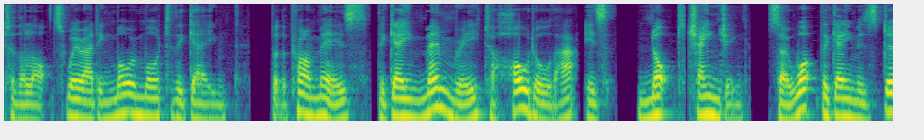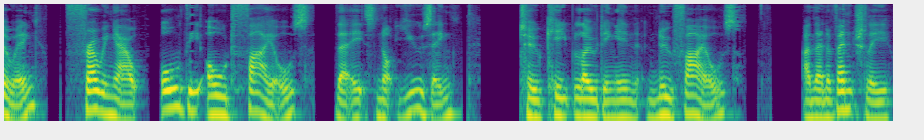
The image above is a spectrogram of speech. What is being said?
to the lots, we're adding more and more to the game but the problem is the game memory to hold all that is not changing. So what the game is doing, throwing out all the old files that it's not using to keep loading in new files and then eventually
